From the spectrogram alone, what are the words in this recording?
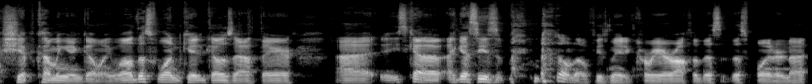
ship coming and going. Well, this one kid goes out there. Uh, he's kind of, I guess he's, I don't know if he's made a career off of this at this point or not,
